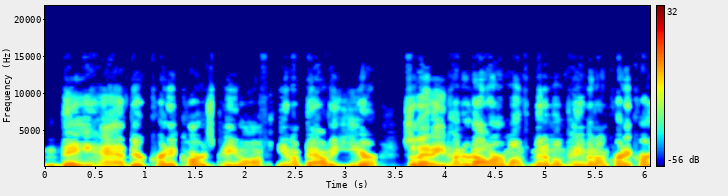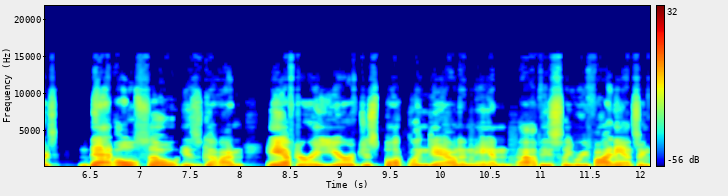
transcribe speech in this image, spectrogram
they had their credit cards paid off in about a year. So that eight hundred dollar a month minimum payment on credit cards that also is gone after a year of just buckling down and, and obviously refinancing.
